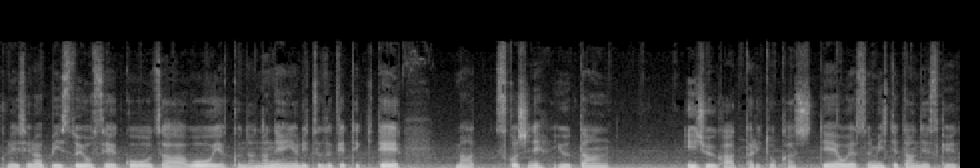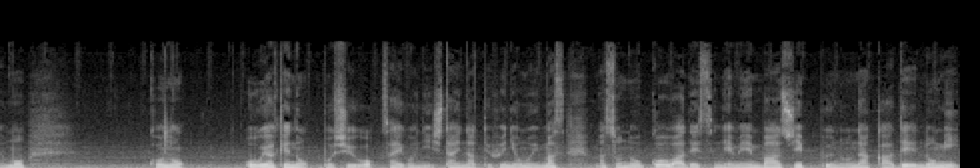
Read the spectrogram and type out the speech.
クレイセラピスト養成講座を約7年やり続けてきてまあ少しね U ターン移住があったりとかしてお休みしてたんですけれどもこの公の募集を最後にしたいなというふうに思います。まあ、その後はですねメンバーシップの中でのみ、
